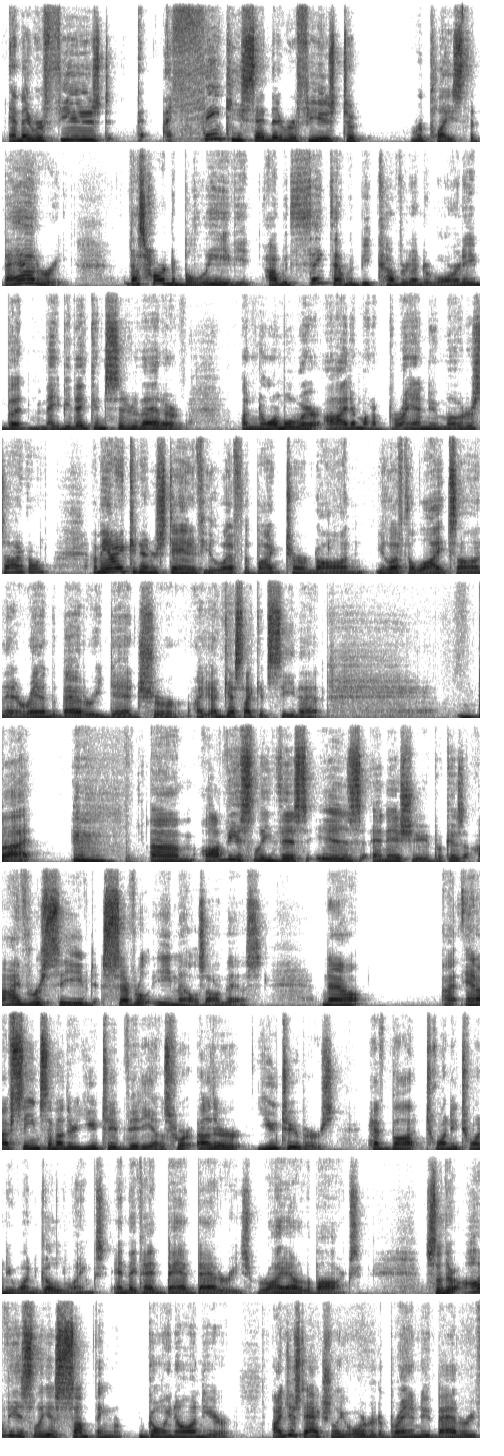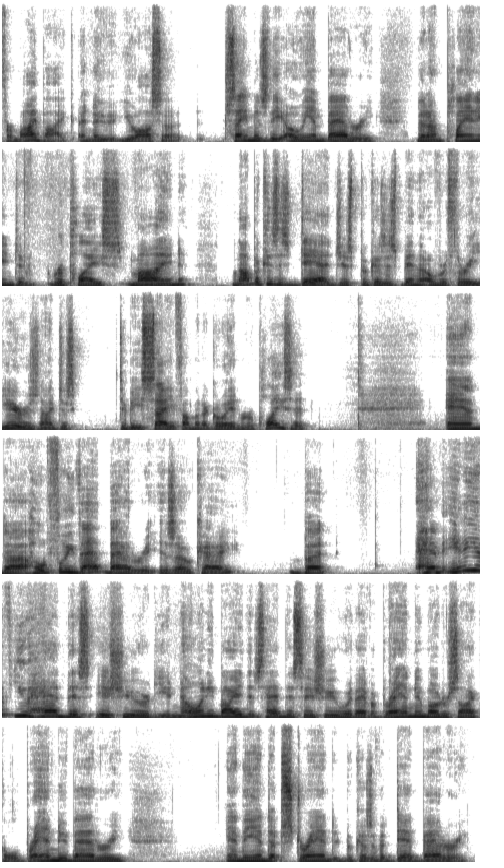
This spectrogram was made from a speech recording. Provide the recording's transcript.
And they refused, I think he said they refused to replace the battery that's hard to believe. I would think that would be covered under warranty, but maybe they consider that a, a normal wear item on a brand new motorcycle. I mean, I can understand if you left the bike turned on, you left the lights on, and it ran the battery dead, sure. I, I guess I could see that. But um, obviously, this is an issue because I've received several emails on this. Now, and I've seen some other YouTube videos where other YouTubers have bought 2021 Goldwings and they've had bad batteries right out of the box. So there obviously is something going on here. I just actually ordered a brand new battery for my bike, a new Yuasa, same as the OEM battery that I'm planning to replace mine, not because it's dead, just because it's been over three years and I just, to be safe, I'm going to go ahead and replace it. And uh, hopefully that battery is okay. But have any of you had this issue, or do you know anybody that's had this issue where they have a brand new motorcycle, brand new battery, and they end up stranded because of a dead battery?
